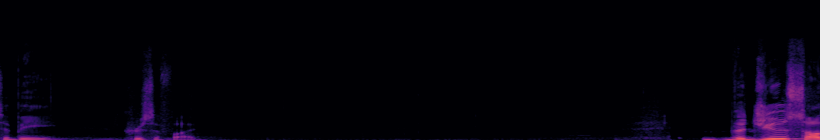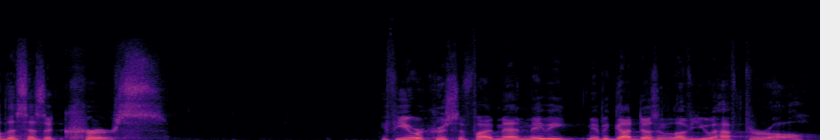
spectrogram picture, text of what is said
to be crucified. The Jews saw this as a curse. If you were crucified, man, maybe, maybe God doesn't love you after all.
